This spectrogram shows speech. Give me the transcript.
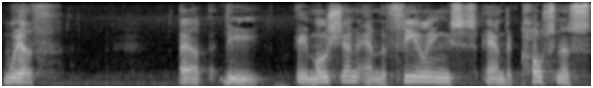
with uh, the emotion and the feelings and the closeness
